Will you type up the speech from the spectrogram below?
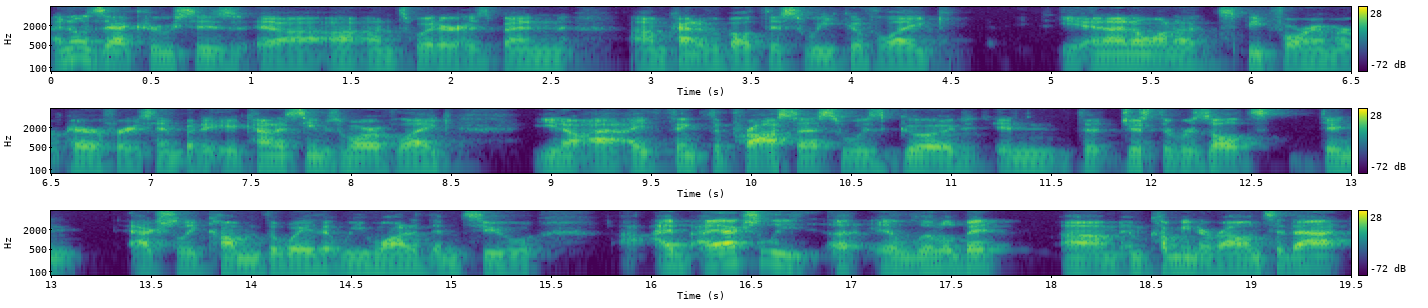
I know Zach Kruse is uh, on Twitter has been um, kind of about this week of like, and I don't want to speak for him or paraphrase him, but it, it kind of seems more of like, you know, I, I think the process was good, and the, just the results didn't actually come the way that we wanted them to. I, I actually uh, a little bit um, am coming around to that.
